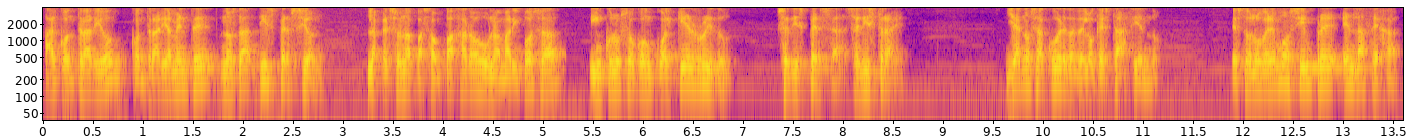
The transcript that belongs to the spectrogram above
al contrario, contrariamente, nos da dispersión. La persona pasa un pájaro, una mariposa, incluso con cualquier ruido, se dispersa, se distrae. Ya no se acuerda de lo que está haciendo. Esto lo veremos siempre en la ceja.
